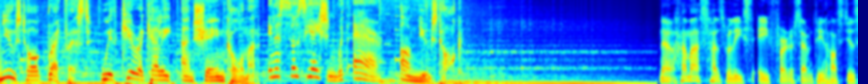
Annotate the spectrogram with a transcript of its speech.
News Talk Breakfast with Ciara Kelly and Shane Coleman. In association with AIR on News Talk. Now, Hamas has released a further 17 hostages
